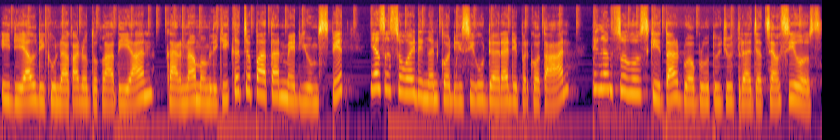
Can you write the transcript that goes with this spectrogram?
Ideal digunakan untuk latihan karena memiliki kecepatan medium speed yang sesuai dengan kondisi udara di perkotaan dengan suhu sekitar 27 derajat Celcius.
